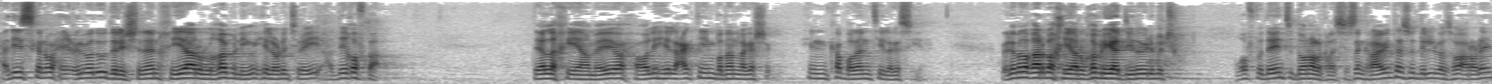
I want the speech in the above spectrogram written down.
xadiiskan waxay culimadu u daliishadeen khiyaaru lgabni wixii la odhan jiray haddii qofka dee la khiyaameeyo xoolihii lacagtii in badan laga in ka badan intii laga siiyo. Culimada qaar baa khiyaaruqamnigaa diido o ma jiro qofku intii doona la kala siisan karaa intaasoo daliil baa soo arooray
